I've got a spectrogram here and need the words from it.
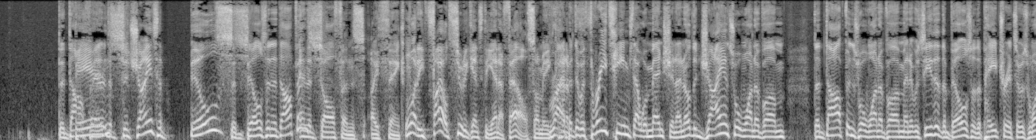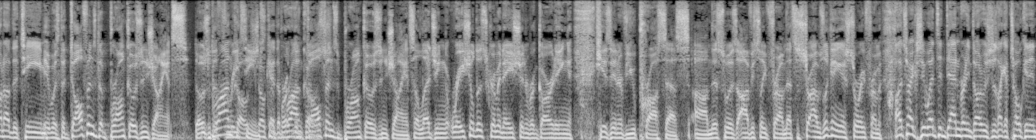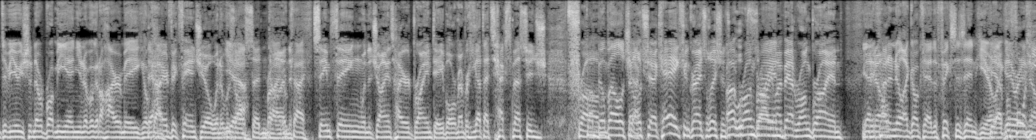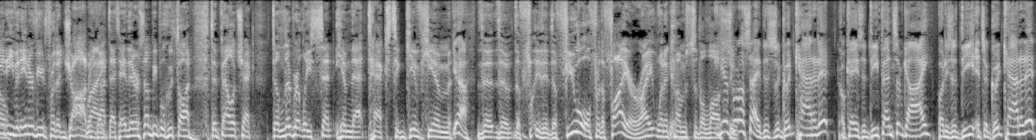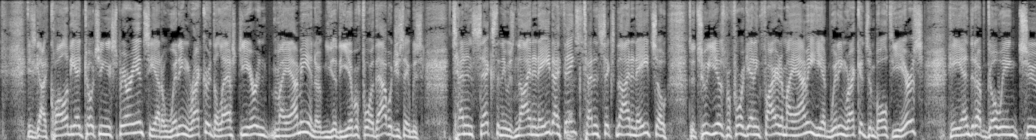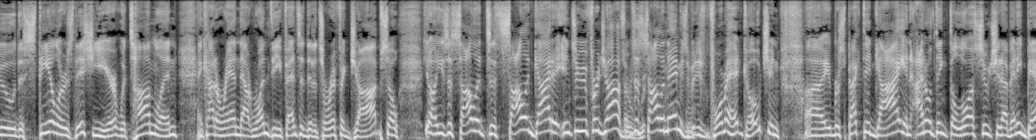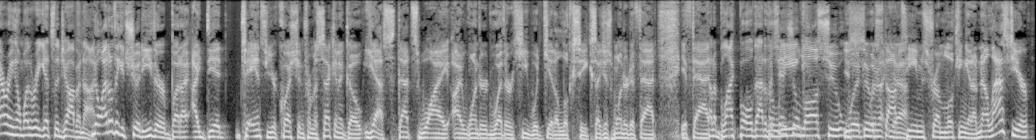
the Bears, Dolphins, the, the Giants, the Bills, the Bills, and the Dolphins, and the Dolphins, I think. What he filed suit against the NFL, so I mean, right? kind of- but there were three teams that were mentioned. I know the Giants were one of them. The Dolphins were one of them, and it was either the Bills or the Patriots. It was one other team. It was the Dolphins, the Broncos, and Giants. Those are the Broncos, three teams. okay, the Bro- Broncos. Dolphins, Broncos, and Giants, alleging racial discrimination regarding his interview process. Um, this was obviously from that's a story. I was looking at a story from. Oh, that's right, because he went to Denver and he thought it was just like a token interview. You should never brought me in. You're never going to hire me. Okay. They hired Vic Fangio when it was Yeah, all said and right, done. okay. Same thing when the Giants hired Brian Daboll. Remember, he got that text message from, From Bill Belichick. Belichick. Hey, congratulations! Uh, Oops, wrong sorry, Brian. my bad. Wrong Brian. Yeah, You they kind of knew like, okay, the fix is in here. Yeah, like, before he had even interviewed for the job, Right. he got that. There are some people who thought that Belichick deliberately sent him that text to give him Yeah. the, the, the, the, the fuel for the fire, right? When it comes to the lawsuit. Here's what I'll say. This is a good candidate. Okay, he's a defensive guy, but he's a D, it's a good candidate. He's got quality head coaching experience. He had a winning record the last year in Miami, and the the year before that, would you say was ten and six, and he was nine and eight, I think, ten and six, nine and eight. So the two years before getting fired in Miami, he had winning records in both years. He ended up going to the Steelers this year with Tomlin and kind of ran that run defense and did a terrific job. So you know he's a solid, a solid guy to interview for a job. It was a solid name. He's a, he's a former head coach and uh, a respected guy. And I don't think the lawsuit should have any bearing on whether he gets the job or not. No, I don't think it should either, but I, I did, to answer your question from a second ago, yes, that's why I wondered whether he would get a look-see, because I just wondered if that, if that kind of blackballed out of the potential league. lawsuit would, would stop yeah. teams from looking at him. Now, last year,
